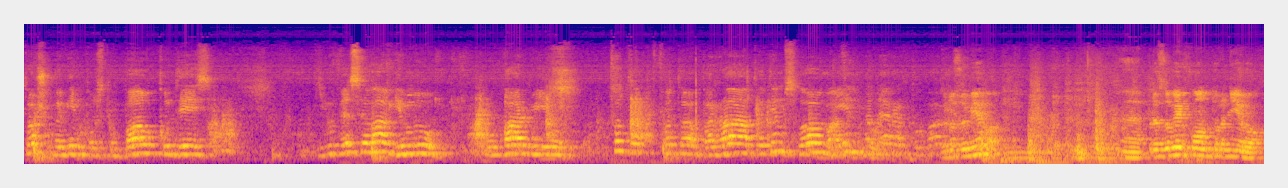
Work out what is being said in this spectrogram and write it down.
то, щоб він поступав кудись, висилав йому у армію фото, фотоапарат, одним словом, він мене рахував. Зрозуміло? Е, Призовий фонд турніру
